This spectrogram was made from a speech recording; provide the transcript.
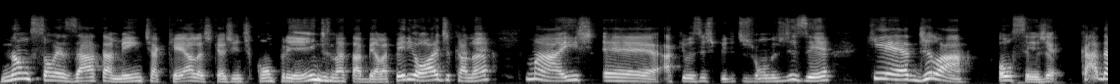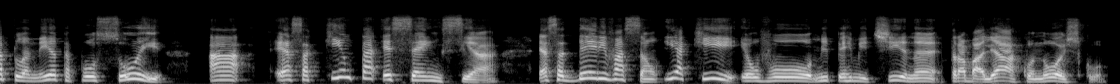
não são exatamente aquelas que a gente compreende na tabela periódica, né? Mas é, aqui os espíritos vão nos dizer que é de lá. Ou seja, cada planeta possui a, essa quinta essência essa derivação. E aqui eu vou me permitir né, trabalhar conosco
